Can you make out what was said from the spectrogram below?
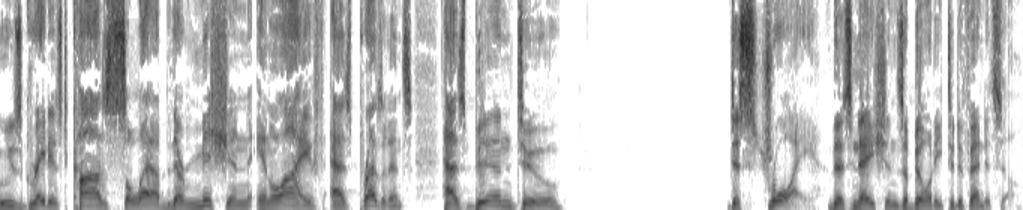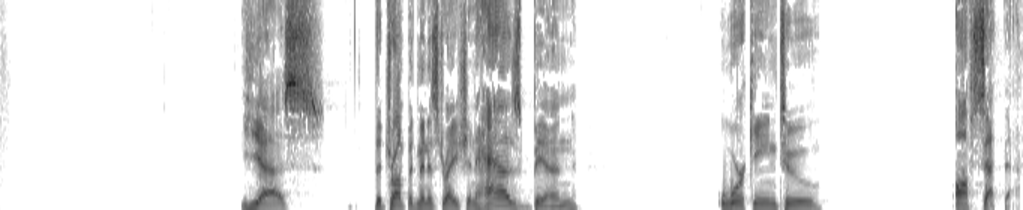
whose greatest cause celeb, their mission in life as presidents, has been to destroy this nation's ability to defend itself. Yes, the Trump administration has been working to offset that,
